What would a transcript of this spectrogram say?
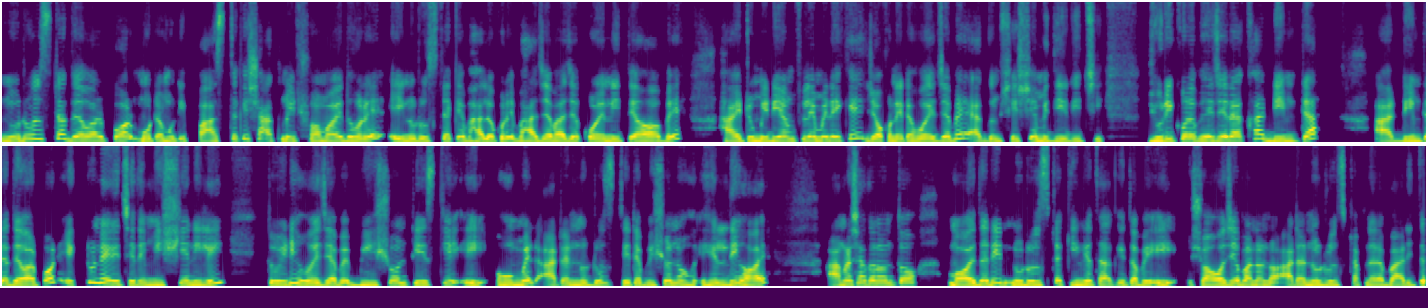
নুডলসটা দেওয়ার পর মোটামুটি পাঁচ থেকে সাত মিনিট সময় ধরে এই নুডলসটাকে ভালো করে ভাজা ভাজা করে নিতে হবে। হাই টু মিডিয়াম ফ্লেমে রেখে যখন এটা হয়ে যাবে একদম শেষে আমি দিয়ে দিচ্ছি। ঝুরি করে ভেজে রাখা ডিমটা আর ডিমটা দেওয়ার পর একটু নেড়ে চেড়ে মিশিয়ে নিলেই তৈরি হয়ে যাবে ভীষণ টেস্টি এই হোমমেড আটার নুডলস যেটা ভীষণ হেলদি হয়। আমরা সাধারণত ময়দারি নুডলসটা কিনে থাকি, তবে এই সহজে বানানো আটার নুডলসটা আপনারা বাড়িতে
